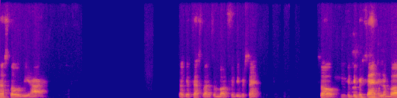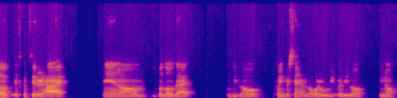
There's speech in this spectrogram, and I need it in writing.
Tesla would be high. Look at Tesla, it's above 50%. So 50% and above is considered high, and um, below that would be low. 20% and lower would be really low, you know.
